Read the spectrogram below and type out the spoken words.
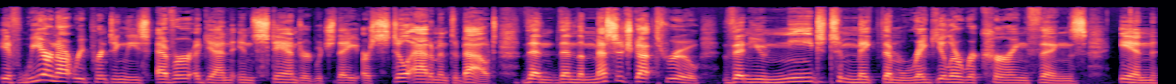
if we are not reprinting these ever again in standard, which they are still adamant about, then, then the message got through. Then you need to make them regular recurring things in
